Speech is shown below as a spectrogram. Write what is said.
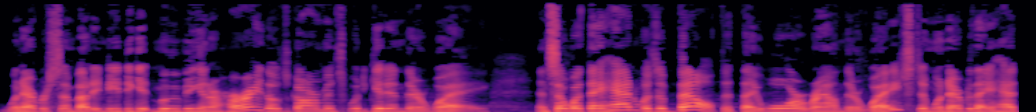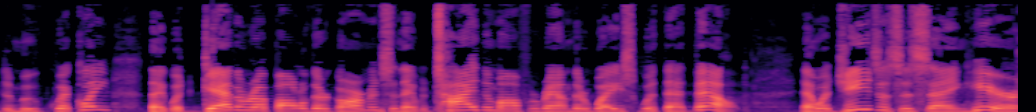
whenever somebody needed to get moving in a hurry, those garments would get in their way. And so what they had was a belt that they wore around their waist, and whenever they had to move quickly, they would gather up all of their garments and they would tie them off around their waist with that belt. Now, what Jesus is saying here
